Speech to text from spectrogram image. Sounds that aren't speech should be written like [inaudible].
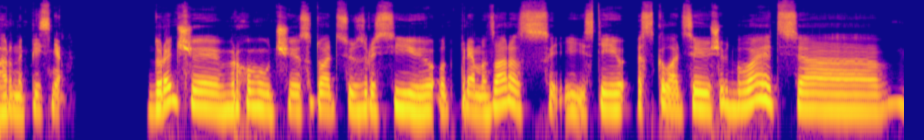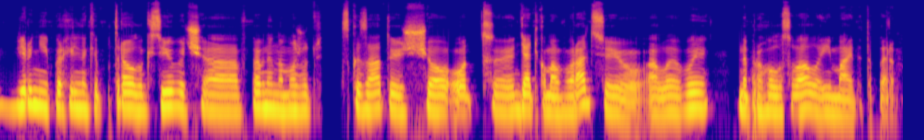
гарна пісня. До речі, враховуючи ситуацію з Росією, от прямо зараз, і з тією ескалацією, що відбувається, вірні прихильники Петра Олексійовича впевнено можуть сказати, що от е, дядько мав рацію, але ви не проголосували і маєте тепер.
